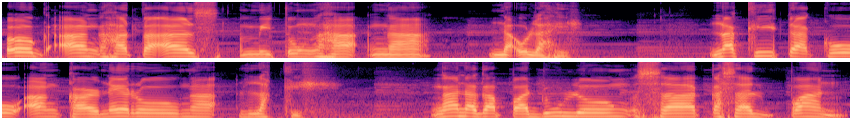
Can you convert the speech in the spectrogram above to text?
og ang hataas mitungha nga naulahi. Nakita ko ang karnero nga laki nga nagapadulong sa kasadpan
